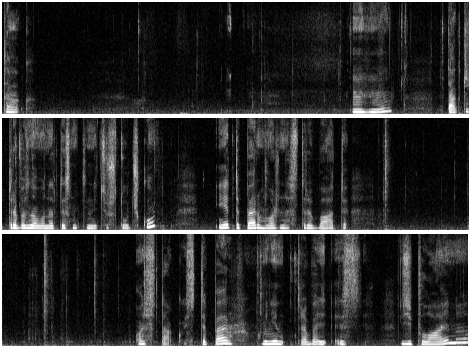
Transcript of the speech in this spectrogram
Так. Угу. Так, тут треба знову натиснути на цю штучку. І тепер можна стрибати. Ось так ось. Тепер мені треба з зіплайна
